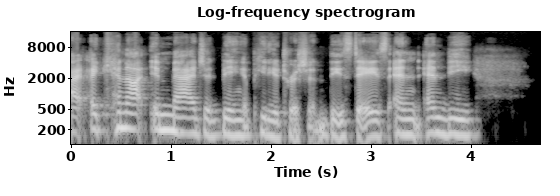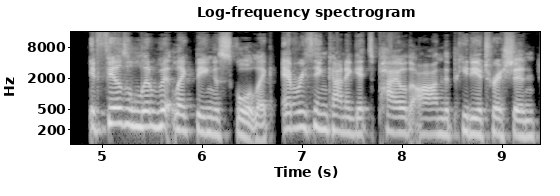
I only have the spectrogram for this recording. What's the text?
I, I cannot imagine being a pediatrician these days. And and the it feels a little bit like being a school like everything kind of gets piled on the pediatrician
